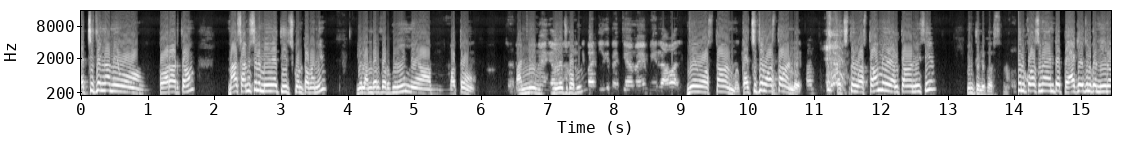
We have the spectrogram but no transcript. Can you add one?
ఖచ్చితంగా మేము పోరాడతాం. మా సమస్యలు మేమే తీర్చుకుంటామని వీళ్ళందరి తరపున మేము మొత్తం అన్ని నియోజకవర్గం మేము వస్తాం ఖచ్చితంగా వస్తామండి. ఖచ్చితంగా వస్తాం మేము వెళ్తాం అనేసి నేను తెలియపరుస్తున్నాం కోసమే అంటే ప్యాకేజీలు నేను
